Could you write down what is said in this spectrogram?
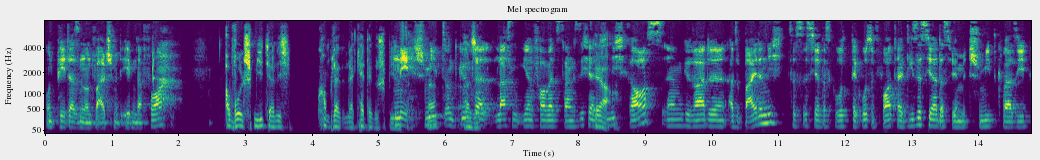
und Petersen und Waldschmidt eben davor. Obwohl Schmid ja nicht komplett in der Kette gespielt. Nee, Schmid ne? und Günther also, lassen ihren Vorwärtsdrang sicherlich ja. nicht raus. Ähm, gerade, also beide nicht. Das ist ja das, der große Vorteil dieses Jahr, dass wir mit Schmid quasi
